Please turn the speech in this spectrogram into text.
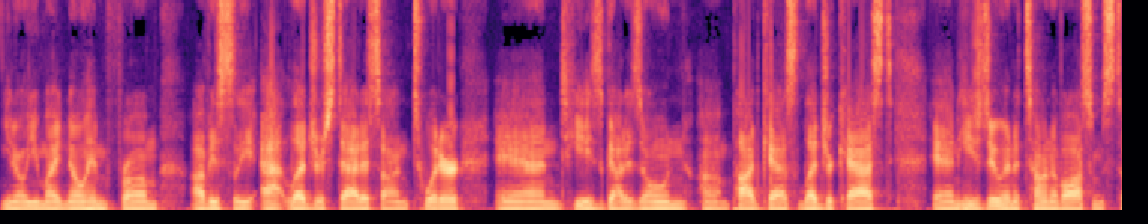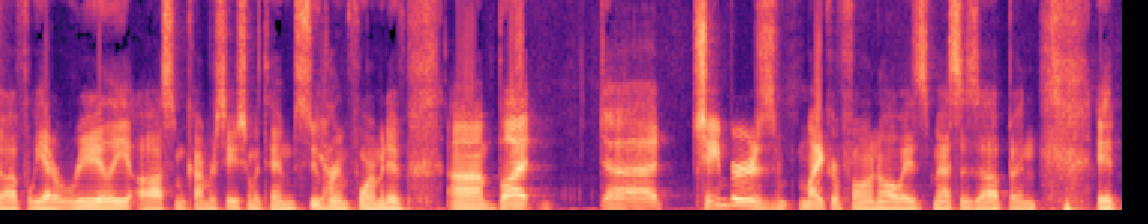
you know, you might know him from obviously at Ledger Status on Twitter, and he's got his own um, podcast, Ledgercast, and he's doing a ton of awesome stuff. We had a really awesome conversation with him, super Yeah. informative. Um, but uh, Chambers' microphone always messes up and it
